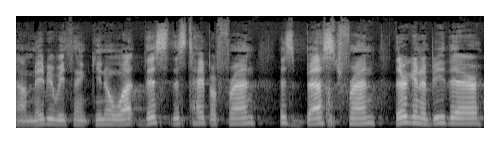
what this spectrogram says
Uh, maybe we think, you know what, this, this type of friend, this best friend, they're going to be there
